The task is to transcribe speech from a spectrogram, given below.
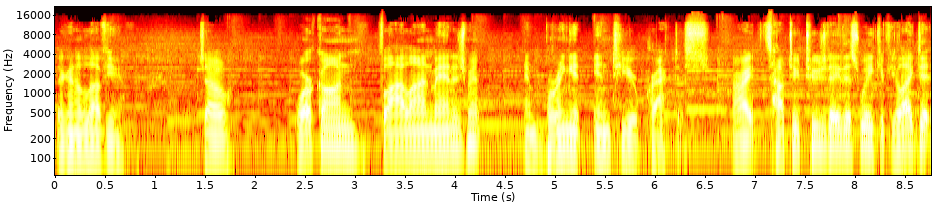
they're going to love you. So work on fly line management and bring it into your practice. All right, it's How To Tuesday this week. If you liked it,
